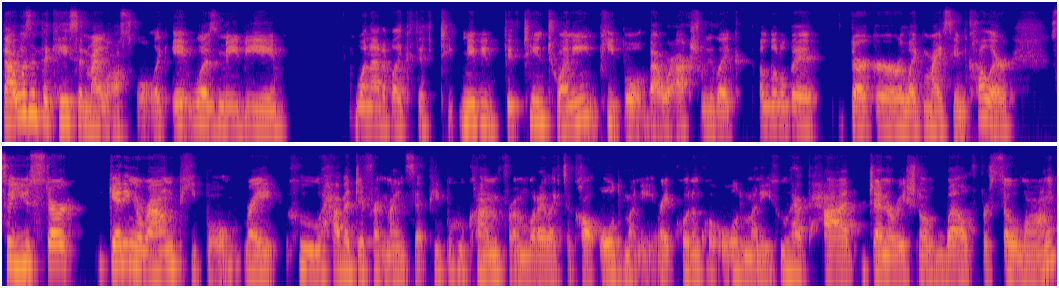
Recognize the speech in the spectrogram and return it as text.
that wasn't the case in my law school. Like it was maybe one out of like 15 maybe 15 20 people that were actually like a little bit darker or like my same color. So you start getting around people, right, who have a different mindset, people who come from what I like to call old money, right, quote unquote old money, who have had generational wealth for so long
